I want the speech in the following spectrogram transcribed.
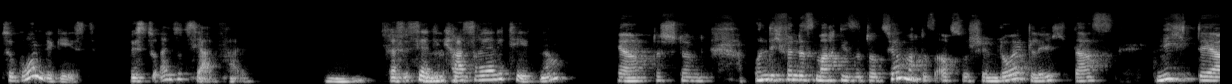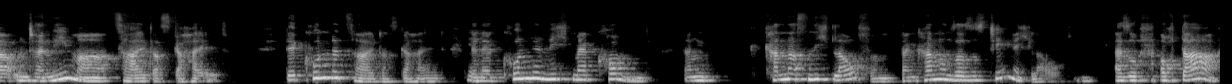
zugrunde gehst, bist du ein Sozialfall. Mhm. Das ist ja die mhm. krasse Realität, ne? Ja, das stimmt. Und ich finde, es macht die Situation, macht es auch so schön deutlich, dass nicht der Unternehmer zahlt das Gehalt. Der Kunde zahlt das Gehalt. Ja. Wenn der Kunde nicht mehr kommt, dann kann das nicht laufen. Dann kann unser System nicht laufen. Also auch da,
